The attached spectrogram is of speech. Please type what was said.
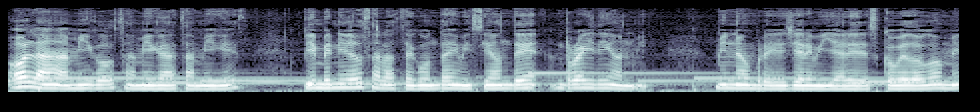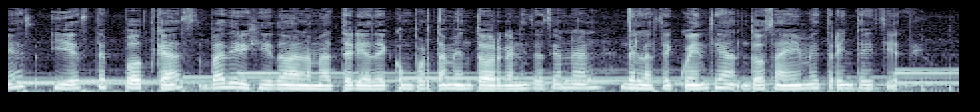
Hola amigos, amigas, amigues. Bienvenidos a la segunda emisión de Radio on Me. Mi nombre es Jeremy Yared Escobedo Gómez y este podcast va dirigido a la materia de comportamiento organizacional de la secuencia 2AM37.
